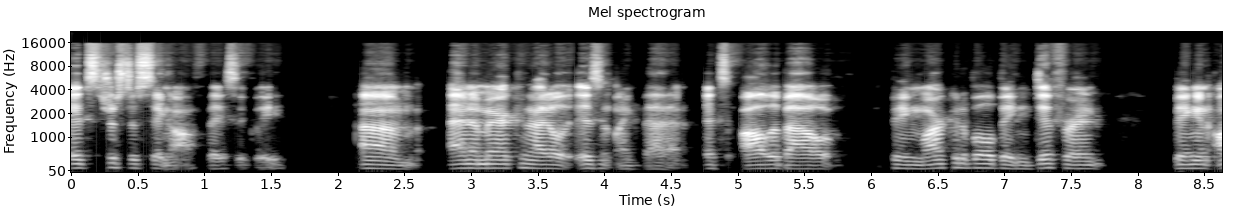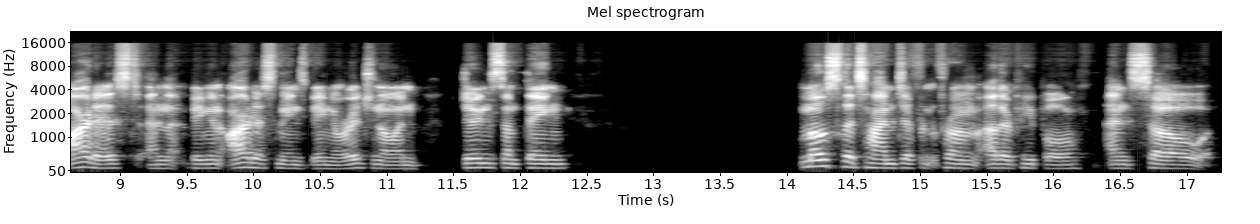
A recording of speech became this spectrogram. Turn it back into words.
it's just a sing off basically. Um, and American Idol isn't like that. It's all about being marketable, being different, being an artist, and being an artist means being original and doing something most of the time different from other people. And so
